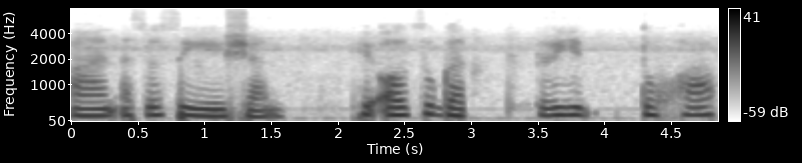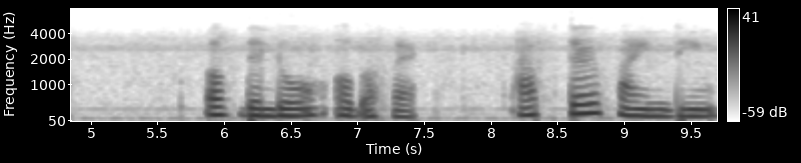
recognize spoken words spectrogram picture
an association. He also got rid to half of the law of effect after finding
